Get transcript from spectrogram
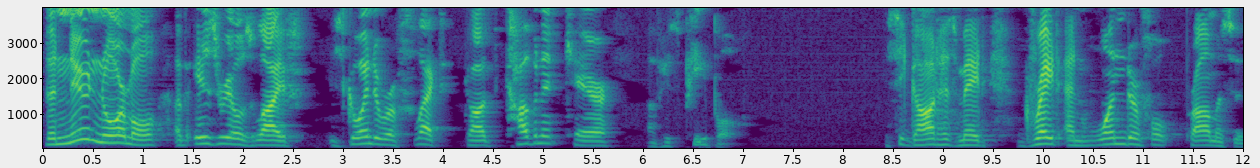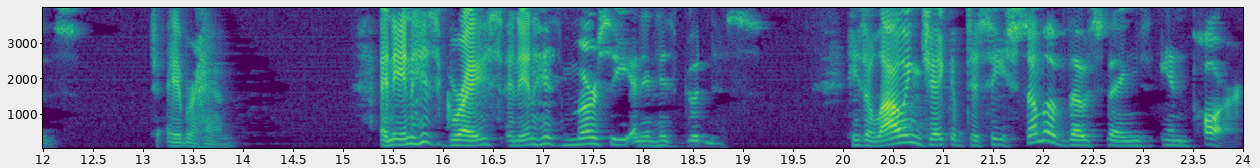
The new normal of Israel's life is going to reflect God's covenant care of his people. You see, God has made great and wonderful promises to Abraham. And in his grace and in his mercy and in his goodness, he's allowing Jacob to see some of those things in part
